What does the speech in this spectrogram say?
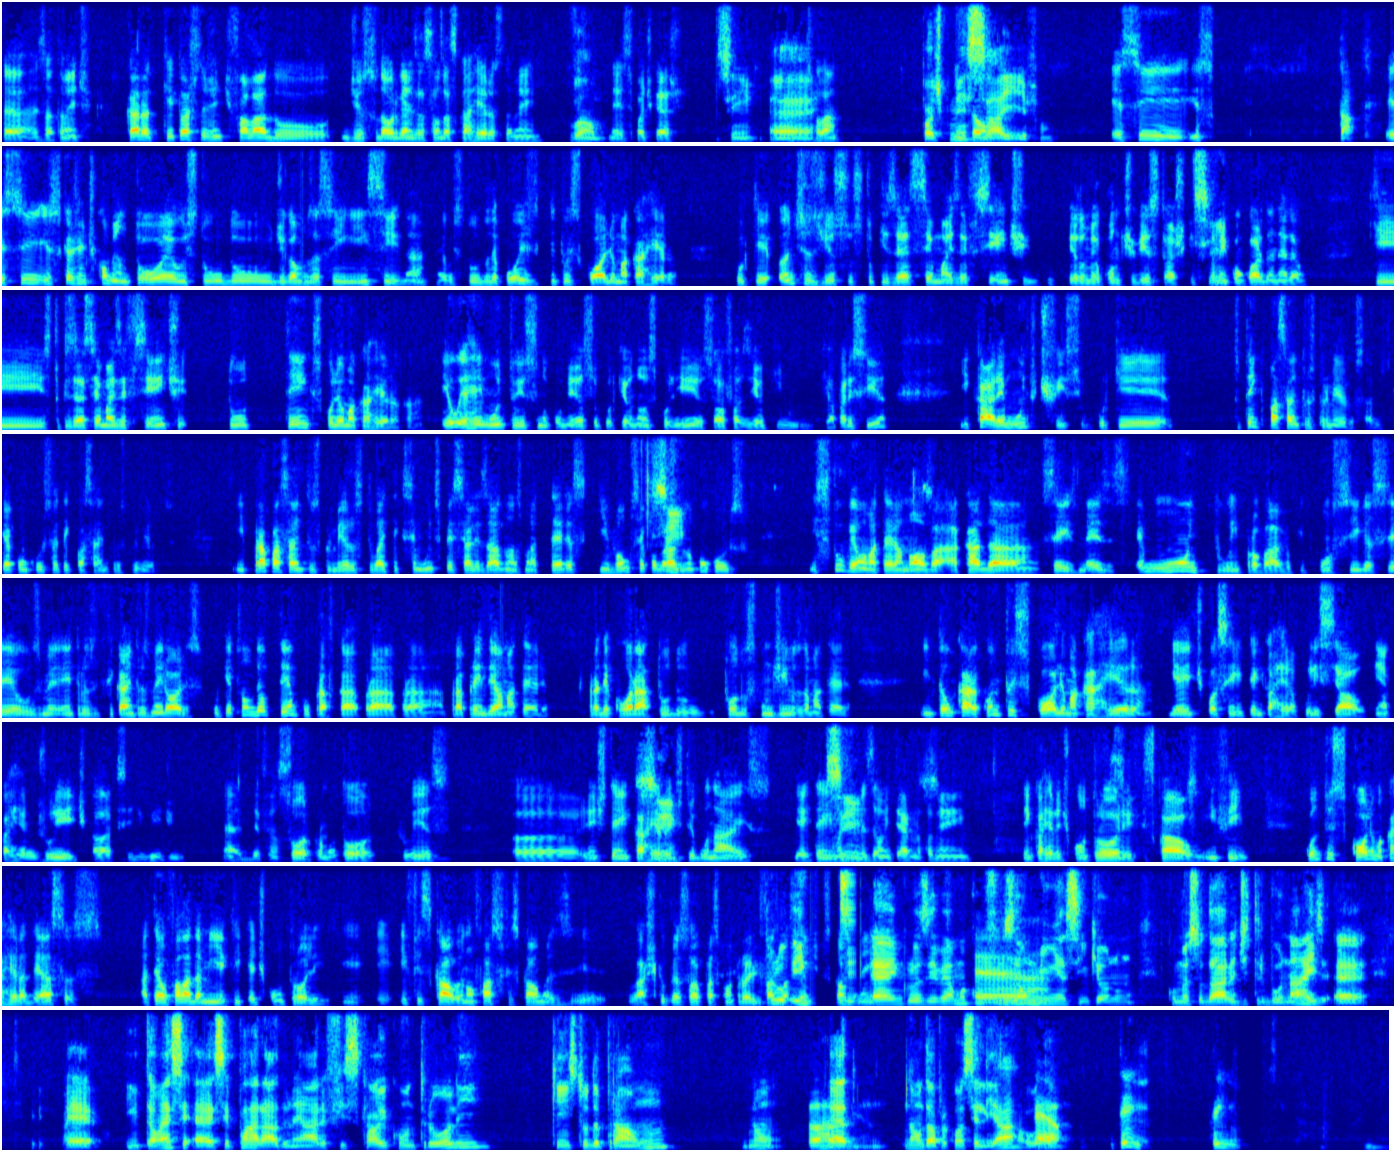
É, exatamente. Cara, o que tu acha da gente falar do, disso da organização das carreiras também, Vamos, nesse podcast? sim. É, falar? pode começar Então, aí, Ifan. Esse, isso, tá. Esse, isso que a gente comentou é o estudo, digamos assim, em si, né? É o estudo depois que tu escolhe uma carreira. Porque antes disso, se tu quisesse ser mais eficiente, pelo meu ponto de vista, eu acho que tu Sim. também concorda, né, Léo? Que se tu quiser ser mais eficiente, tu tem que escolher uma carreira, cara. Eu errei muito isso no começo, porque eu não escolhi, eu só fazia o que, que aparecia. E, cara, é muito difícil, porque tu tem que passar entre os primeiros, sabe? Se quer concurso, vai ter que passar entre os primeiros. E para passar entre os primeiros, tu vai ter que ser muito especializado nas matérias que vão ser cobradas Sim. no concurso. E se tu vê uma matéria nova a cada seis meses, é muito improvável que tu consiga ser os, entre os, ficar entre os melhores, porque tu não deu tempo para ficar para aprender a matéria, para decorar tudo, todos os fundinhos da matéria. Então, cara, quando tu escolhe uma carreira, e aí, tipo assim, tem carreira policial, tem a carreira jurídica lá, que se divide em né, defensor, promotor, juiz, uh, a gente tem carreira Sim. de tribunais, e aí tem uma Sim. divisão interna também, tem carreira de controle fiscal, enfim. Quando tu escolhe uma carreira dessas, até eu falar da minha aqui, que é de controle, e, e, e fiscal, eu não faço fiscal, mas eu acho que o pessoal que faz controle faz bastante fiscal também. É, inclusive é uma confusão é... minha, assim, que eu não, como eu sou da área de tribunais, é, é, então é, é separado, né? A área fiscal e controle, quem estuda para um, não, uhum. é, não dá para conciliar? Ou é, dá? tem, tem,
